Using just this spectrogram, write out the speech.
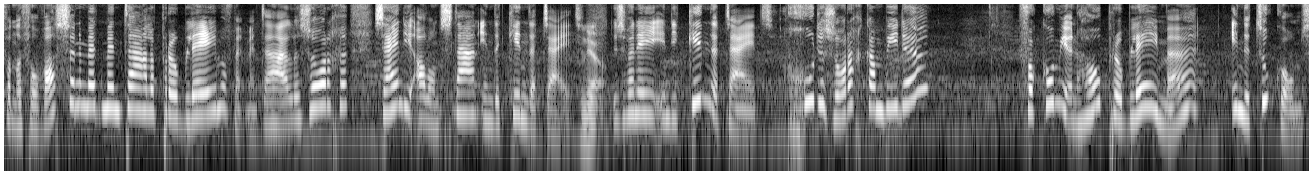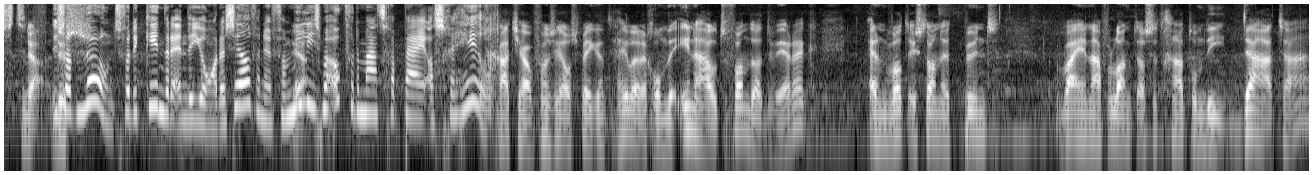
van de volwassenen met mentale problemen of met mentale zorgen zijn die al ontstaan in de kindertijd. Ja. Dus wanneer je in die kindertijd goede zorg kan bieden, voorkom je een hoop problemen in de toekomst. Ja, dus, dus- dat loont voor de kinderen en de jongeren zelf en hun families, maar ook voor de maatschappij als geheel. Het gaat jou vanzelfsprekend heel erg om de inhoud van dat werk. En wat is dan het punt waar je naar verlangt als het gaat om die data?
